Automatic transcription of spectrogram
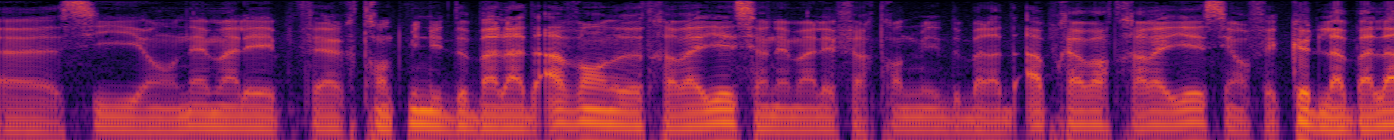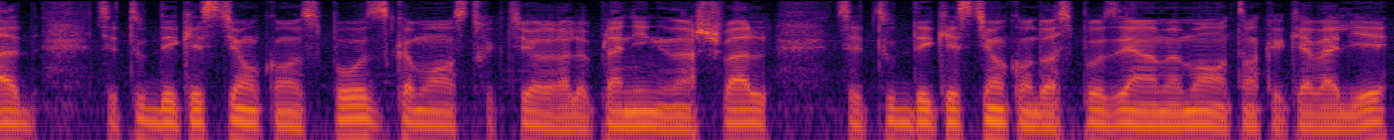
Euh, si on aime aller faire 30 minutes de balade avant de travailler, si on aime aller faire 30 minutes de balade après avoir travaillé, si on fait que de la balade, c'est toutes des questions qu'on se pose, comment on structure le planning d'un cheval, c'est toutes des questions qu'on doit se poser à un moment en tant que cavalier.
